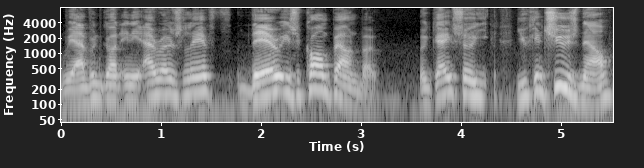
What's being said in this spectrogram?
We haven't got any arrows left. There is a compound bow. Okay, so you can choose now.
